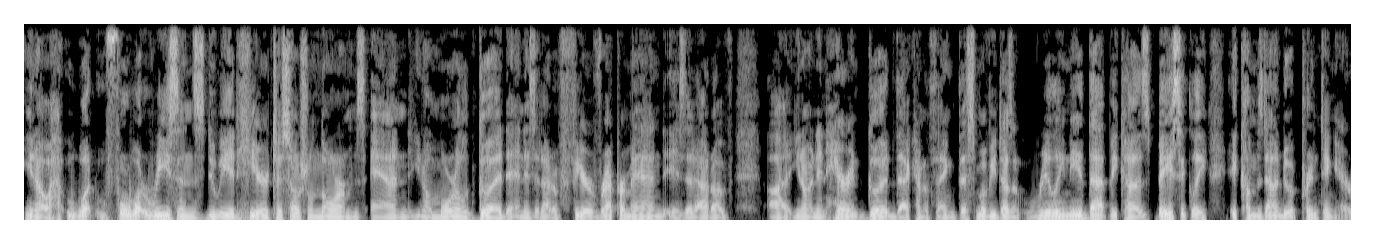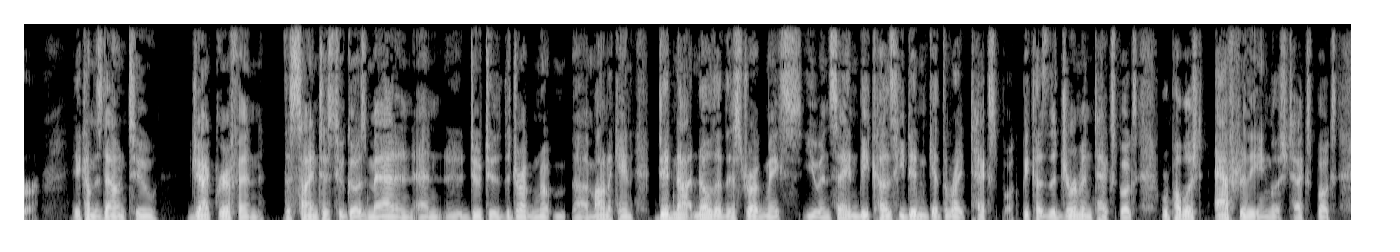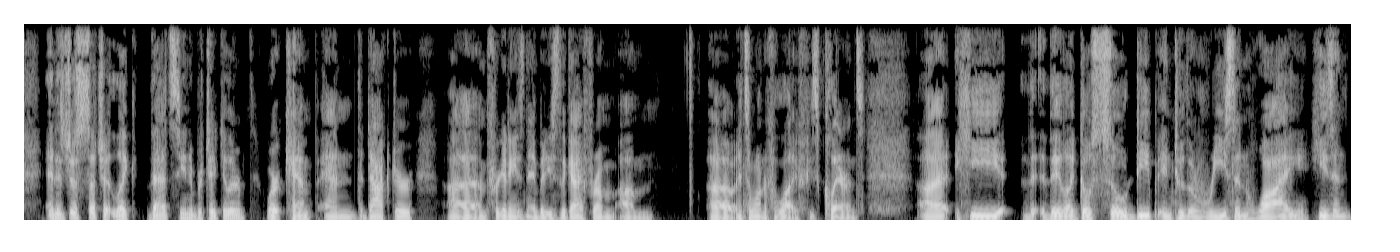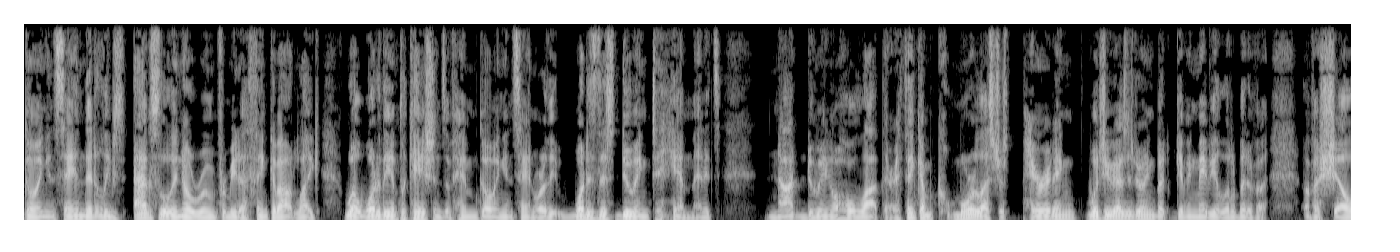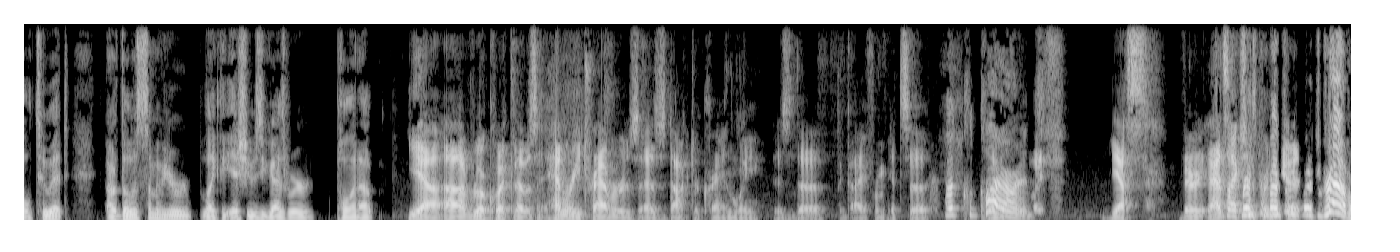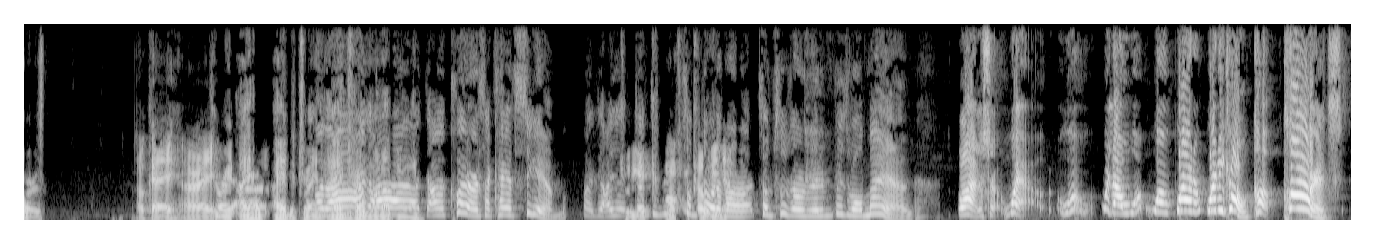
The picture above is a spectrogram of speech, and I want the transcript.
you know what for what reasons do we adhere to social norms and you know moral good? And is it out of fear of reprimand? Is it out of uh, you know an inherent good? That kind of thing. This movie doesn't really need that because basically it comes down to a printing error. It comes down to jack griffin the scientist who goes mad and, and due to the drug uh, monocaine did not know that this drug makes you insane because he didn't get the right textbook because the german textbooks were published after the english textbooks. And it's just such a like that scene in particular where kemp and the doctor uh, i'm forgetting his name but he's the guy from um uh it's a wonderful life. He's clarence uh he th- they like go so deep into the reason why he's in, going insane that it leaves absolutely no room for me to think about like well what are the implications of him going insane? What are the what is this doing to him? And it's not doing a whole lot there. I think i'm c- more or less just parroting what you guys are doing but giving maybe a little bit of a of a shell to it. Are those some of your like the issues you guys were pulling up? Yeah, uh, real quick, that was Henry Travers as Dr. Cranley is the the guy from It's a Clarence. Yes, very. That's actually pretty good. Travers. Okay, all right. Sorry, I had I had to try and I had to try and one up in one. Uh, Clarence, I can't see him. I, I, get that- off some, sort of a, some sort of an invisible man. What? So, where? Where? Where? Where? Where? Where'd he go? Cl- Clarence.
